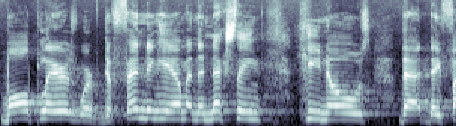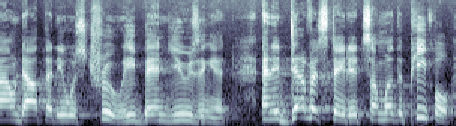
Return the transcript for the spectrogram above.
ball players were defending him. And the next thing he knows, that they found out that it was true. He'd been using it. And it devastated some of the people.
